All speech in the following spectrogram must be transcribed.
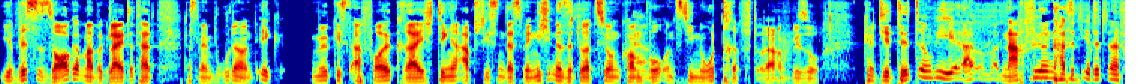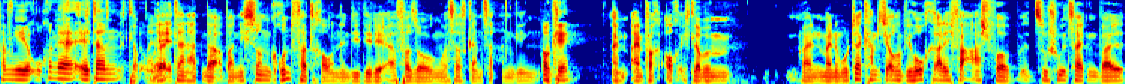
gewisse Sorge immer begleitet hat, dass mein Bruder und ich möglichst erfolgreich Dinge abschließen, dass wir nicht in eine Situation kommen, Ja. wo uns die Not trifft oder irgendwie so. Könnt ihr das irgendwie äh, nachfühlen? Hattet ihr das in der Familie auch in der Eltern? Ich glaube, meine oder- Eltern hatten da aber nicht so ein Grundvertrauen in die DDR-Versorgung, was das Ganze anging. Okay. Ein- Einfach auch, ich glaube, mein, meine Mutter kam sich auch irgendwie hochgradig verarscht vor zu Schulzeiten, weil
